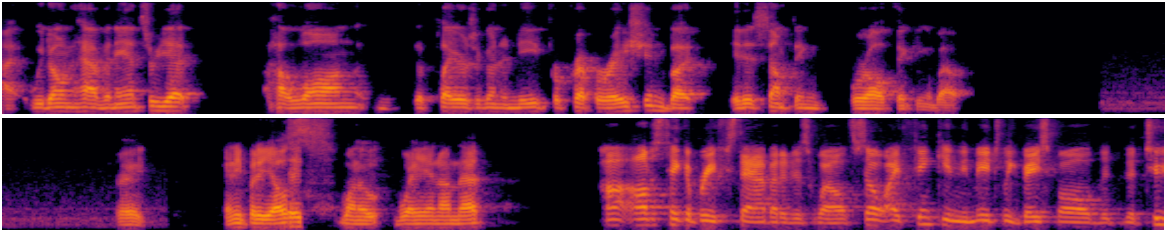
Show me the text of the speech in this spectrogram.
I, we don't have an answer yet how long the players are going to need for preparation, but it is something we're all thinking about. Great. Anybody else want to weigh in on that? I'll just take a brief stab at it as well. So I think in the Major League Baseball, the, the two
